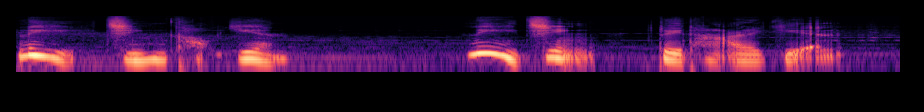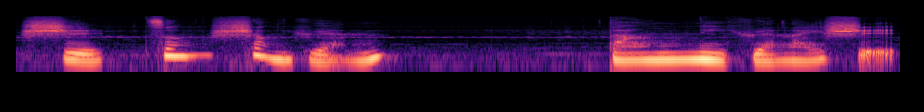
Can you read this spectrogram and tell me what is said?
历经考验，逆境对他而言是增上缘。当逆缘来时，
